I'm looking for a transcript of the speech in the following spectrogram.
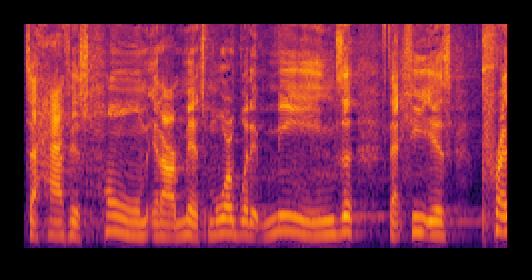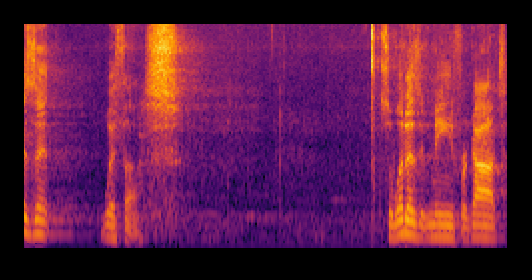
to have his home in our midst, more of what it means that he is present with us. So, what does it mean for God's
